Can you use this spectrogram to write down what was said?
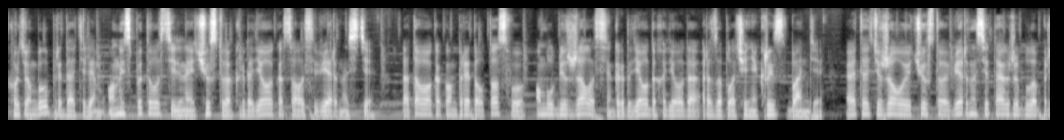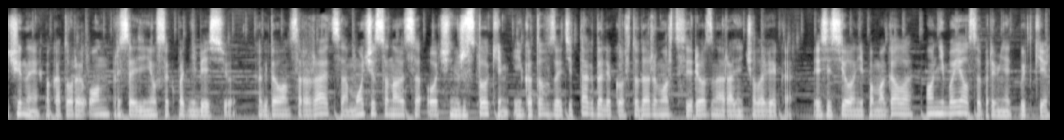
Хоть он был предателем, он испытывал сильное чувство, когда дело касалось верности. До того, как он предал Тосву, он был безжалостен, когда дело доходило до разоблачения крыс в банде. Это тяжелое чувство верности также было причиной, по которой он присоединился к Поднебесью. Когда он сражается, Мочи становится очень жестоким и готов зайти так далеко, что даже может серьезно ранить человека. Если сила не помогала, он не боялся применять пытки.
